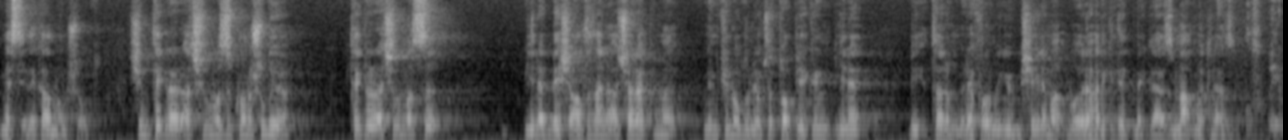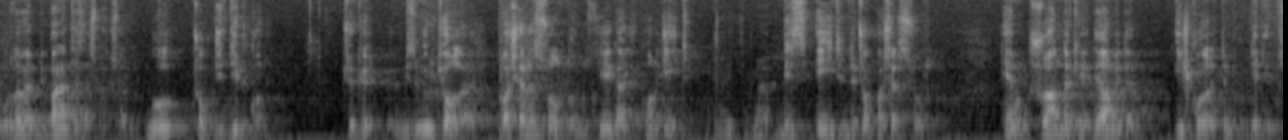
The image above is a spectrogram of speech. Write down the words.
mesleği de kalmamış oldu. Şimdi tekrar açılması konuşuluyor. Tekrar açılması yine 5-6 tane açarak mı mümkün olur yoksa topyekün yine bir tarım reformu gibi bir şeyle mi böyle hareket etmek lazım? Ne yapmak lazım? Ufuk Bey burada ben bir parantez açmak istiyorum. Bu çok ciddi bir konu. Çünkü bizim ülke olarak başarısız olduğumuz yegane konu eğitim. Eğitim, evet. Biz eğitimde çok başarısız olduk. Hem şu andaki devam eden ilk öğretim dediğimiz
